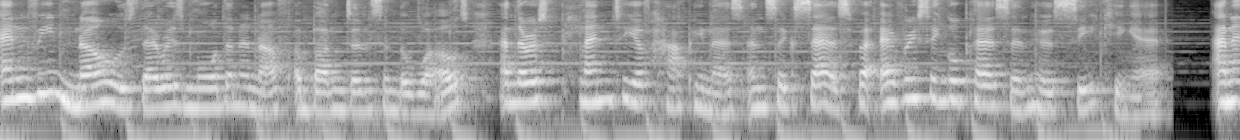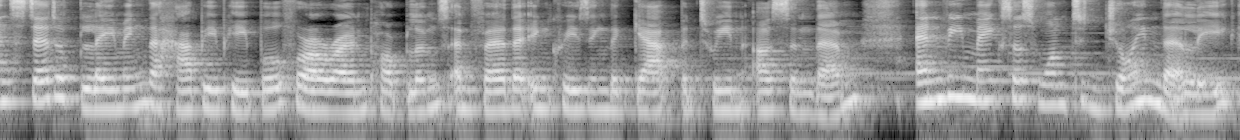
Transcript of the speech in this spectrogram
Envy knows there is more than enough abundance in the world and there is plenty of happiness and success for every single person who's seeking it. And instead of blaming the happy people for our own problems and further increasing the gap between us and them, envy makes us want to join their league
